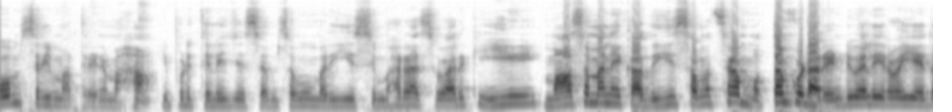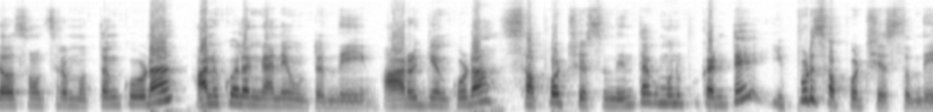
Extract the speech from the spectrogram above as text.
ఓం శ్రీ మాత్రే నమః. ఇప్పుడు తెలియజేసే అంశము మరి ఈ సింహరాశి వారికి ఈ మాసం అనే కాదు ఈ సంవత్సరం మొత్తం కూడా రెండు వేల ఇరవై ఐదవ సంవత్సరం మొత్తం కూడా అనుకూలంగానే ఉంటుంది. ఆరోగ్యం కూడా సపోర్ట్ చేస్తుంది. ఇంతకు మునుపు కంటే ఇప్పుడు సపోర్ట్ చేస్తుంది.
